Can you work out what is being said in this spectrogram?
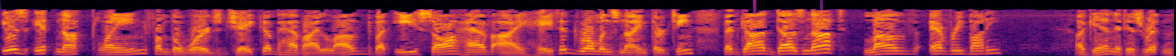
is it not plain from the words Jacob have I loved, but Esau have I hated, Romans 9:13, that God does not love everybody? Again it is written,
